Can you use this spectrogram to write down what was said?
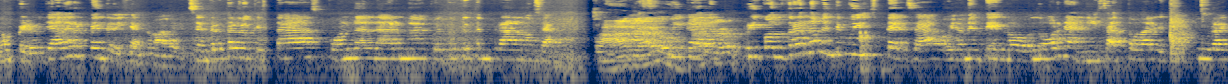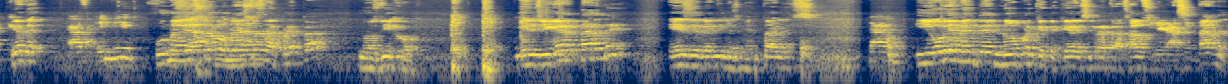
¿No? Pero ya de repente dije, no, a ver, céntrate en lo que estás, pon la alarma, acuéstate temprano, o sea, como Ah, claro, ubicada. claro, claro. La mente muy dispersa, obviamente no, no organiza toda la estructura que... Fíjate, y- un maestro, un maestro de la prepa nos dijo, el llegar tarde es de débiles mentales. Claro. Y obviamente no porque te quedes retrasado si llegaste tarde.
